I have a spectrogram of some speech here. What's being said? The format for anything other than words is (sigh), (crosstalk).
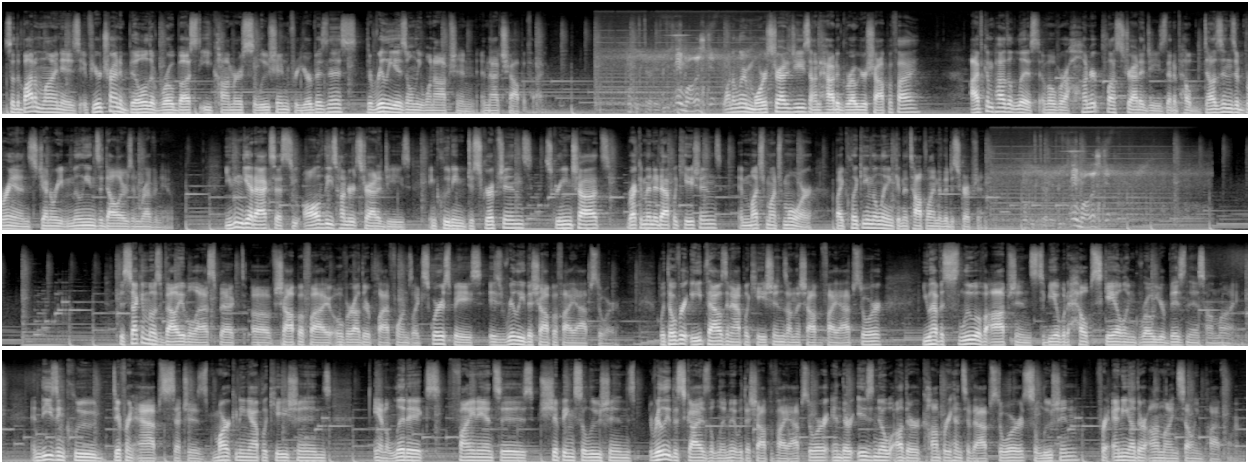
So the bottom line is if you're trying to build a robust e-commerce solution for your business, there really is only one option, and that's Shopify. Want to learn more strategies on how to grow your Shopify? I've compiled a list of over 100 plus strategies that have helped dozens of brands generate millions of dollars in revenue. You can get access to all of these 100 strategies, including descriptions, screenshots, recommended applications, and much, much more by clicking the link in the top line of the description. The second most valuable aspect of Shopify over other platforms like Squarespace is really the Shopify App Store. With over 8,000 applications on the Shopify App Store, you have a slew of options to be able to help scale and grow your business online. And these include different apps such as marketing applications, analytics, finances, shipping solutions. Really, the sky is the limit with the Shopify App Store, and there is no other comprehensive App Store solution for any other online selling platform.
